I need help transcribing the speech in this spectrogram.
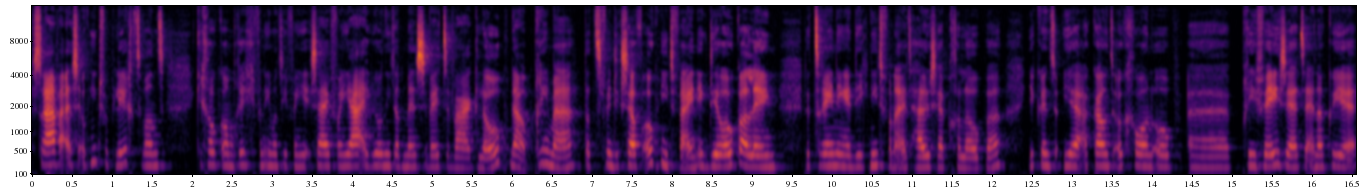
Strava is ook niet verplicht, want ik kreeg ook al een berichtje van iemand die van, zei van ja, ik wil niet dat mensen weten waar ik loop. Nou, prima. Dat vind ik zelf ook niet fijn. Ik deel ook alleen de trainingen die ik niet vanuit huis heb gelopen. Je kunt je account ook gewoon op uh, privé zetten en dan kun je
